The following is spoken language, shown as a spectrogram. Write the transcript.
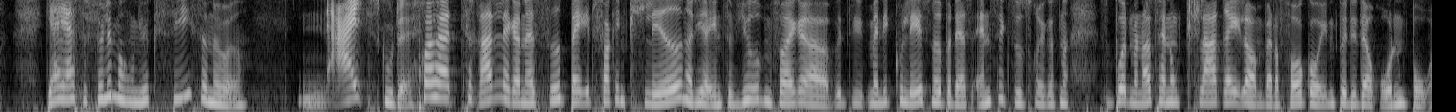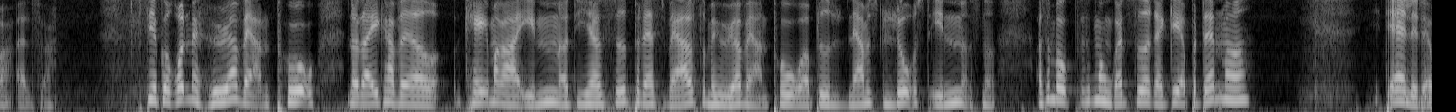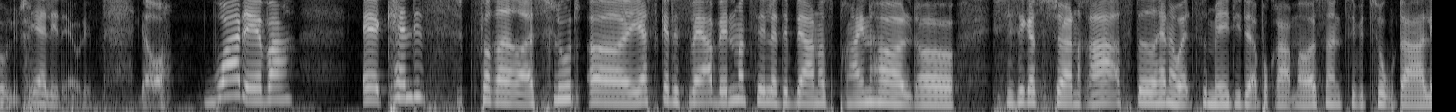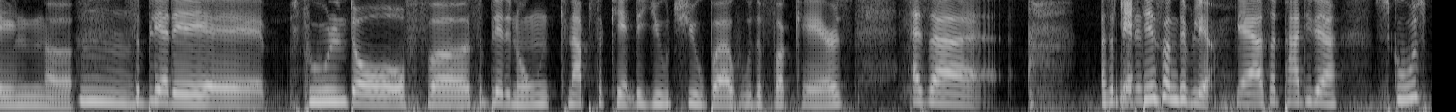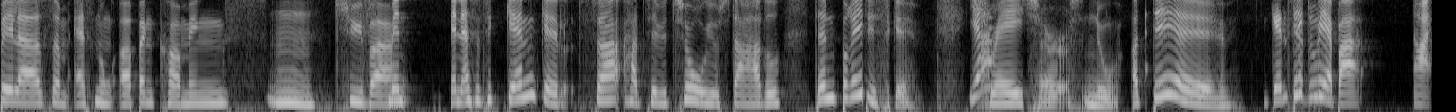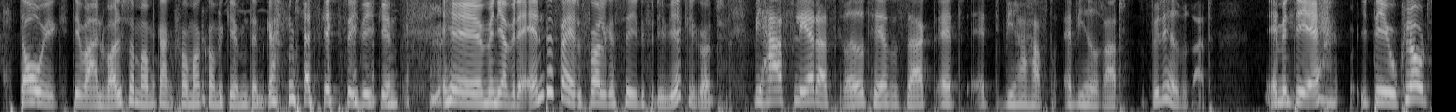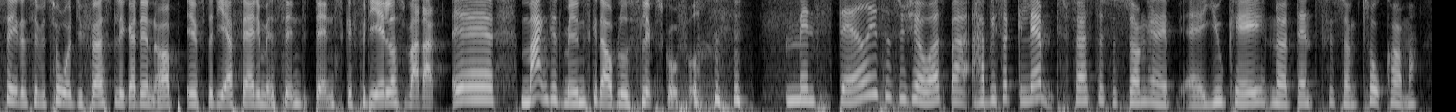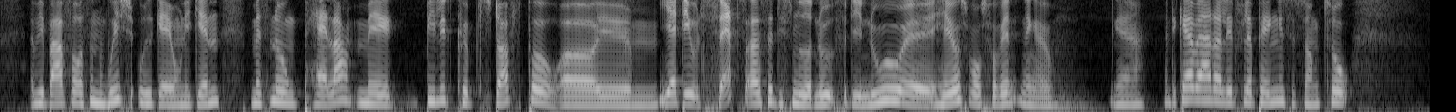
Ja, ja, selvfølgelig må hun jo ikke sige sådan noget. Nej, sgu da. Prøv at høre, tilrettelæggerne er siddet bag et fucking klæde, når de har interviewet dem, for ikke at, de, man ikke kunne læse noget på deres ansigtsudtryk og sådan noget. Så burde man også have nogle klare regler om, hvad der foregår inde på det der runde bord, altså. De har gået rundt med høreværn på, når der ikke har været kameraer inde, og de har siddet på deres værelser med høreværn på, og er blevet nærmest låst inde og sådan noget. Og så må, så må hun godt sidde og reagere på den måde. Det er lidt ærgerligt. Det er lidt ærgerligt. Nå, whatever. Uh, Candice forræder er slut, og jeg skal desværre vende mig til, at det bliver Anders Breinholt, og det er sikkert Søren Rarsted, han er jo altid med i de der programmer, også en TV2-darling, og mm. så bliver det uh, Fuglendorf, og så bliver det nogle knap så kendte YouTuber, who the fuck cares. Altså, og så bliver Ja, det er sådan, det bliver. Ja, og så et par af de der skuespillere, som er sådan nogle up-and-comings mm. Men, men altså til gengæld, så har TV2 jo startet den britiske Ja. Traitors nu. Og det, øh, Genser det du vil jeg bare... Nej, dog ikke. Det var en voldsom omgang for mig at komme igennem den gang. Jeg skal ikke se det igen. øh, men jeg vil da anbefale folk at se det, for det er virkelig godt. Vi har flere, der har skrevet til os og sagt, at, at, vi, har haft, at vi havde ret. Selvfølgelig havde vi ret. Jamen det er, det er jo klogt set af TV2, at de først lægger den op, efter de er færdige med at sende det danske. Fordi ellers var der øh, mangt et menneske, der er blevet slemt skuffet. Men stadig, så synes jeg jo også bare, har vi så glemt første sæson af, af UK, når dansk sæson 2 kommer? At vi bare får sådan en Wish-udgaven igen, med sådan nogle paller med billigt købt stof på, og øhm, Ja, det er jo et sats også, at de smider den ud, fordi nu øh, hæves vores forventninger jo. ja. Men det kan være, at der er lidt flere penge i sæson 2.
